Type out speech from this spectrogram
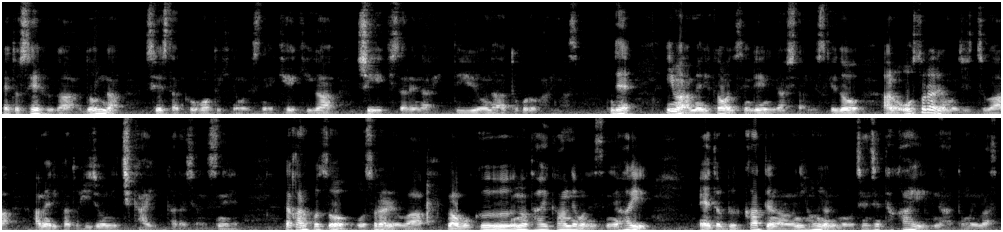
えっ、と、政府がどんな政策を持ってきてもですね、景気が刺激されないっていうようなところがあります。で、今アメリカはですね、例に出したんですけど、あの、オーストラリアも実はアメリカと非常に近い形なんですね。だからこそ、オーストラリアは、まあ僕の体感でもですね、やはり、えっ、ー、と、物価っていうのは日本よりも全然高いなと思います。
